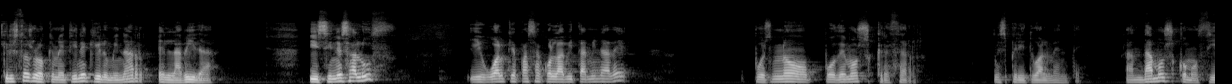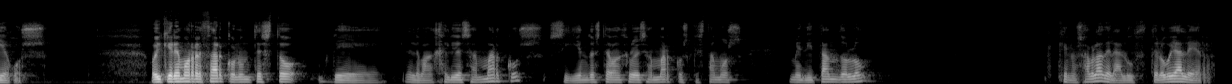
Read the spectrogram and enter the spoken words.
Cristo es lo que me tiene que iluminar en la vida. Y sin esa luz igual que pasa con la vitamina D, pues no podemos crecer espiritualmente. Andamos como ciegos. Hoy queremos rezar con un texto del Evangelio de San Marcos, siguiendo este Evangelio de San Marcos que estamos meditándolo, que nos habla de la luz. Te lo voy a leer.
